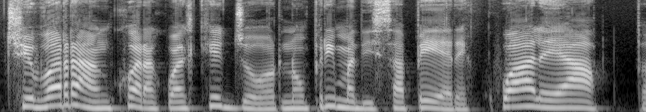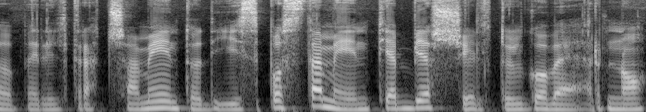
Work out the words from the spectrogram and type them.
ci vorrà ancora qualche giorno prima di sapere quale app per il tracciamento degli spostamenti abbia scelto il governo.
